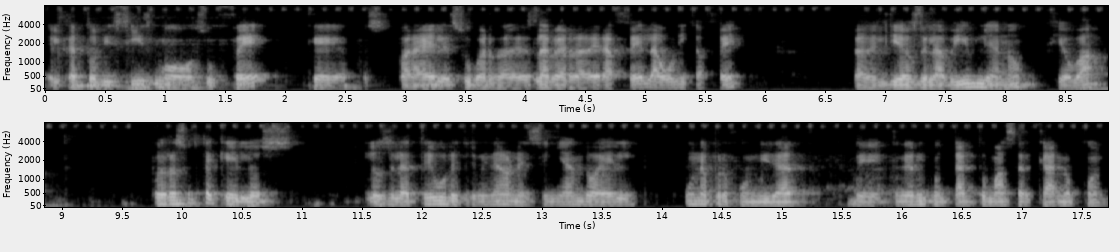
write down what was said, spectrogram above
el catolicismo o su fe, que pues para él es su verdad, es la verdadera fe, la única fe, la del Dios de la Biblia, ¿no? Jehová. Pues resulta que los, los de la tribu le terminaron enseñando a él una profundidad de tener un contacto más cercano con,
